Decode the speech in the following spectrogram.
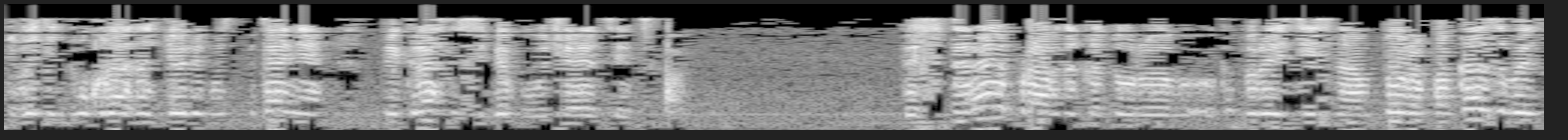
И в этих двух разных теориях воспитания прекрасно себе получается Ицхак. То есть вторая правда, которую, которая здесь нам Тора показывает,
